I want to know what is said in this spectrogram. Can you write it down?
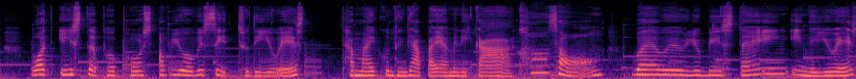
1 What is the purpose of your visit to the US ทำไมคุณถึงอยากไปอเมริกา ข้อ 2 Where will you be staying in the US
